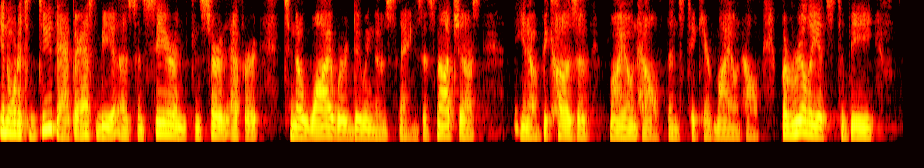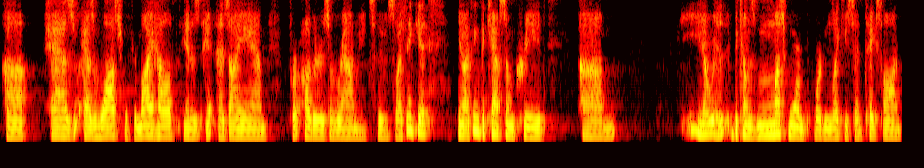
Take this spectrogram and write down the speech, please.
in order to do that, there has to be a sincere and concerted effort to know why we're doing those things. It's not just, you know, because of my own health than to take care of my own health, but really it's to be uh, as as watchful for my health and as as I am for others around me too. So I think it, you know, I think the Capstone Creed, um, you know, it becomes much more important, like you said, takes on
